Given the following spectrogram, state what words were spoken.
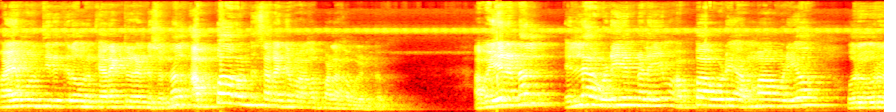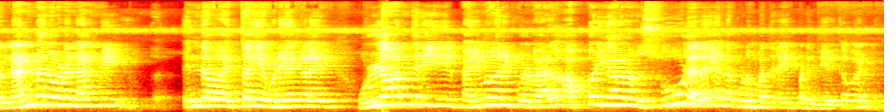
பயமுறுத்தி இருக்கிற ஒரு கேரக்டர் என்று சொன்னால் அப்பா வந்து சகஜமாக பழக வேண்டும். அப்போ ஏனென்றால் எல்லா விடயங்களையும் அப்பாவுடைய அம்மாவுடைய ஒரு ஒரு நண்பனோட நன்மை இந்த வ- இத்தகைய விடயங்களை உள்ளார்ந்த ரீதியில் பரிமாறிக்கொள்வாரோ அப்படியான ஒரு சூழலை அந்த குடும்பத்தில் ஏற்படுத்தி இருக்க வேண்டும்.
